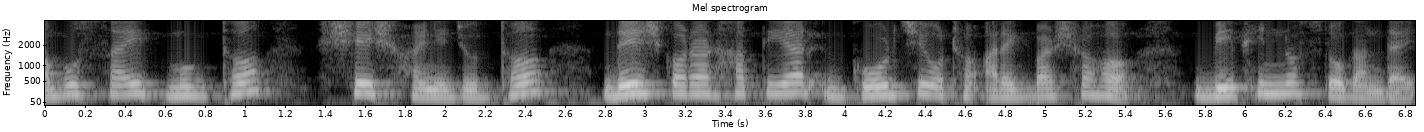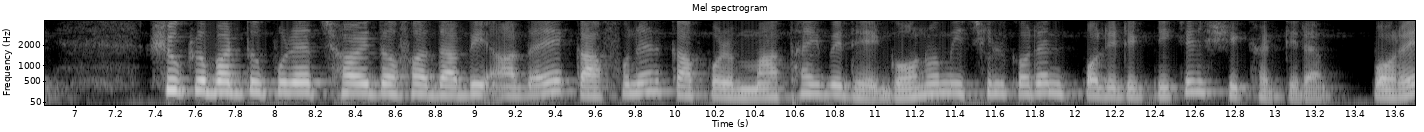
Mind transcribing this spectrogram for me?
আবু সাইদ মুগ্ধ, শেষ হয়নি যুদ্ধ। দেশ গড়ার হাতিয়ার গর্জে ওঠো আরেকবার সহ বিভিন্ন স্লোগান দেয়। শুক্রবার দুপুরে ছয় দফা দাবি আদায়ে কাফনের কাপড় মাথায় বেঁধে গণমিছিল করেন পলিটেকনিকের শিক্ষার্থীরা। পরে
